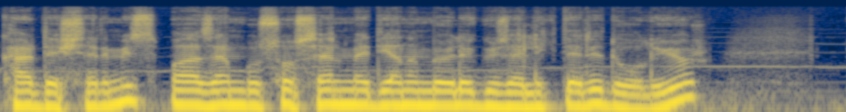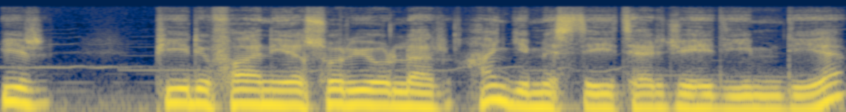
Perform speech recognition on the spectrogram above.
Kardeşlerimiz bazen bu sosyal medyanın böyle güzellikleri de oluyor. Bir pirifaniye soruyorlar hangi mesleği tercih edeyim diye.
